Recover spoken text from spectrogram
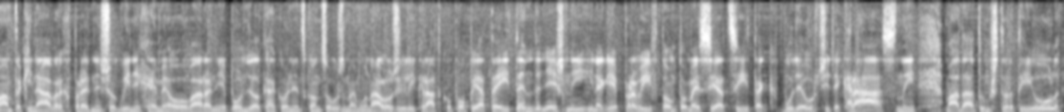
Mám taký návrh pre dnešok, vynechajme ohováranie pondelka, konec koncov už sme mu naložili krátko po piatej. Ten dnešný inak je prvý v tomto mesiaci, tak bude určite krásny, má dátum 4. júl.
